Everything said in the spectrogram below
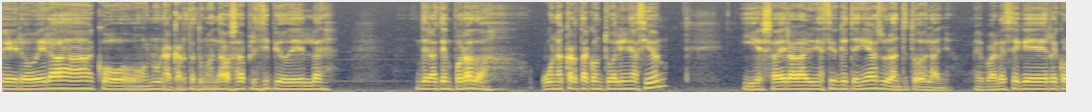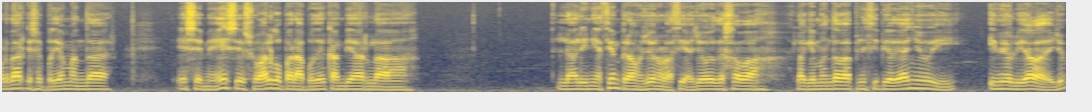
pero era con una carta. Tú mandabas al principio de la, de la temporada una carta con tu alineación y esa era la alineación que tenías durante todo el año. Me parece que recordar que se podían mandar SMS o algo para poder cambiar la, la alineación, pero vamos, yo no lo hacía. Yo dejaba la que mandaba a principio de año y, y me olvidaba de ello.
